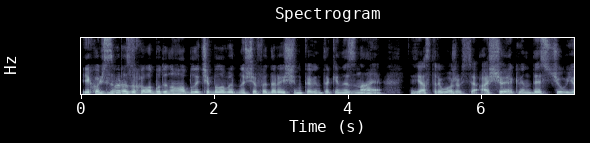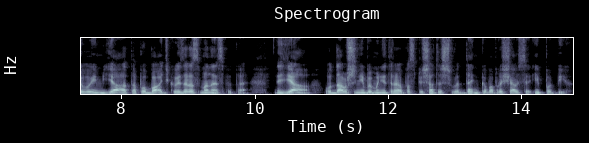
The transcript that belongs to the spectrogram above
І хоч з виразу халабудиного обличчя було видно, що Федорищенка він таки не знає, я стривожився. А що як він десь чув його ім'я та по батьку і зараз мене спитає? Я, удавши, ніби мені треба поспішати, швиденько попрощався і побіг.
